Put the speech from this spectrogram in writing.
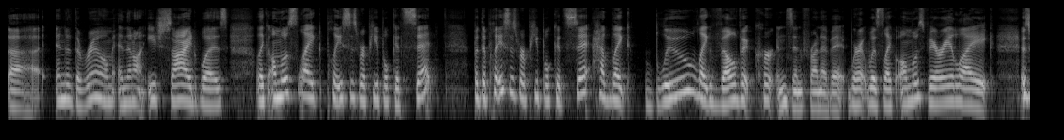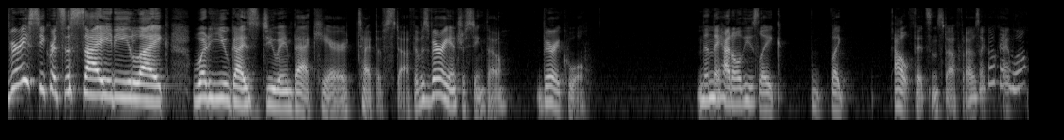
uh, end of the room and then on each side was like almost like places where people could sit but the places where people could sit had like blue like velvet curtains in front of it where it was like almost very like it was very secret society like what are you guys doing back here type of stuff it was very interesting though very cool and then they had all these like like outfits and stuff. But I was like, okay, well.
